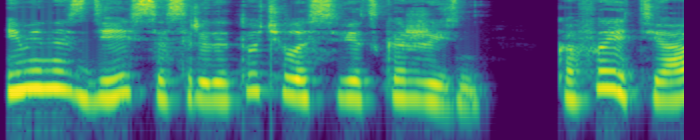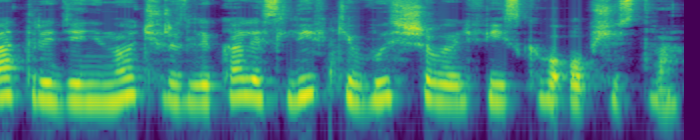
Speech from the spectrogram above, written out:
Именно здесь сосредоточилась светская жизнь. Кафе и театры день и ночь развлекали сливки высшего эльфийского общества.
